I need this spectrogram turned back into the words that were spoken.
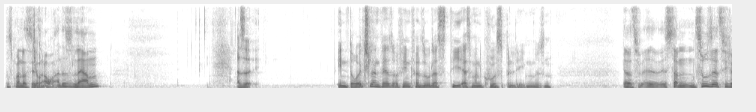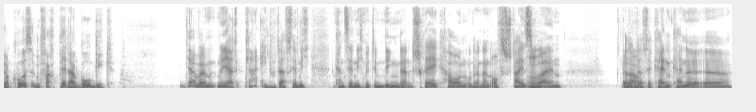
Muss man das jetzt Jo. auch alles lernen? Also in Deutschland wäre es auf jeden Fall so, dass die erstmal einen Kurs belegen müssen. Ja, das äh, ist dann ein zusätzlicher Kurs im Fach Pädagogik. Ja, weil, ja, klar, ey, du darfst ja nicht, kannst ja nicht mit dem Ding dann schräg hauen oder dann aufs Steißbein. Also Genau. du darfst ja kein, keine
